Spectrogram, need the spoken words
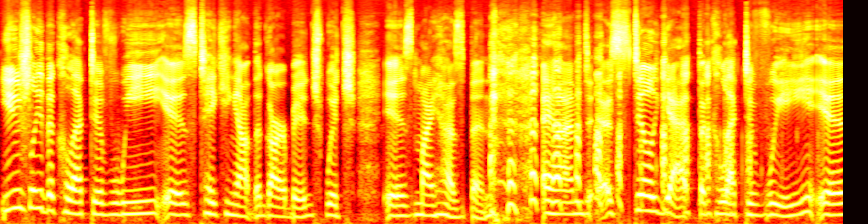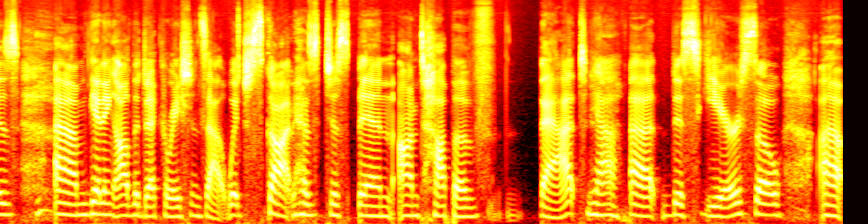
usually the collective we is taking out the garbage which is my husband and uh, still yet the collective we is um, getting all the decorations out which scott has just been on top of that Yeah. uh, this year. So uh,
